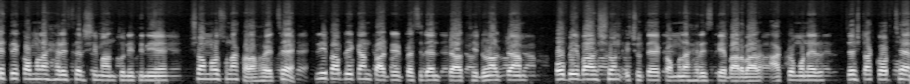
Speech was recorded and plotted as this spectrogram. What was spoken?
এতে কমলা হ্যারিসের সীমান্ত নীতি নিয়ে সমালোচনা করা হয়েছে। রিপাবলিকান পার্টির প্রেসিডেন্ট প্রার্থী ডোনাল্ড ট্রাম্প অভিবাসন ইস্যুতে কমলা হ্যারিসকে বারবার আক্রমণের চেষ্টা করছেন।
